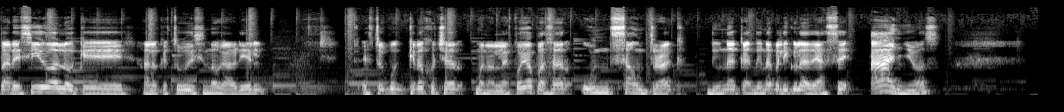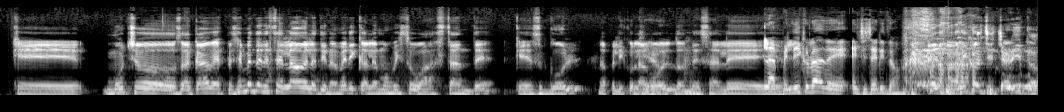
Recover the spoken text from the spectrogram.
parecido a lo que a lo que estuvo diciendo Gabriel. Estoy, quiero escuchar, bueno, les voy a pasar un soundtrack de una, de una película de hace años que muchos acá, especialmente en este lado de Latinoamérica, lo hemos visto bastante, que es Gol, la película. Gol, donde sale La película de El Chicharito. el Chicharito.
